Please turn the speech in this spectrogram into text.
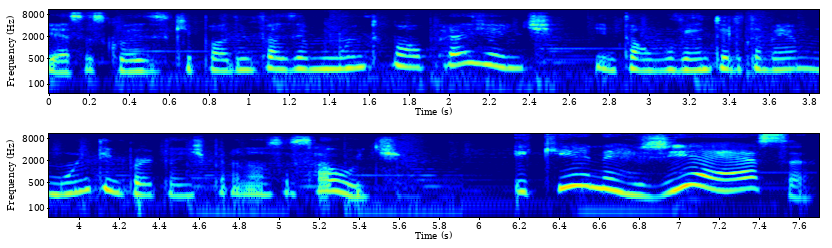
e essas coisas que podem fazer muito mal pra gente. Então o vento ele também é muito importante para nossa saúde. E que energia é essa?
